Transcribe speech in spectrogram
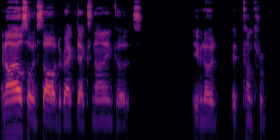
And I also installed DirectX 9 because even though it comes from,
